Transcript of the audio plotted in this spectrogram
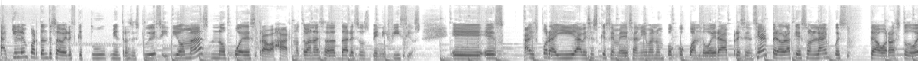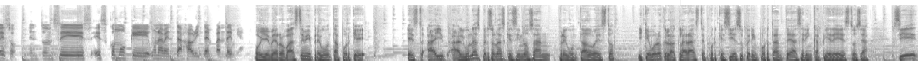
Aquí lo importante saber es que tú mientras estudies idiomas no puedes trabajar, no te van a dar esos beneficios. Eh, es Ah, es por ahí a veces que se me desaniman un poco cuando era presencial, pero ahora que es online, pues te ahorras todo eso. Entonces es como que una ventaja ahorita en pandemia. Oye, me robaste mi pregunta porque hay algunas personas que sí nos han preguntado esto y qué bueno que lo aclaraste porque sí es súper importante hacer hincapié de esto. O sea, sí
